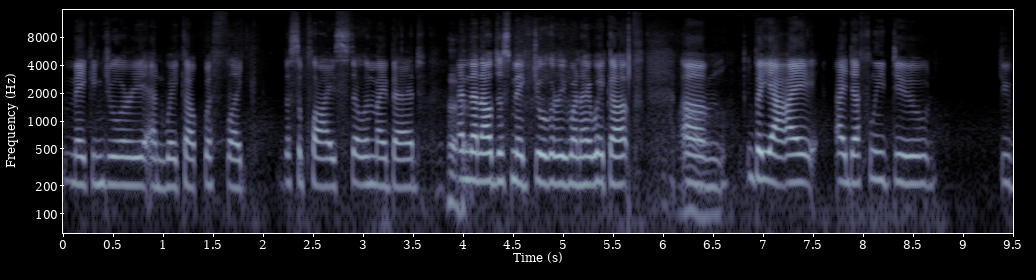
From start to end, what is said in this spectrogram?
making jewelry and wake up with like the supplies still in my bed, and then I'll just make jewelry when I wake up. Um, but yeah, I I definitely do do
